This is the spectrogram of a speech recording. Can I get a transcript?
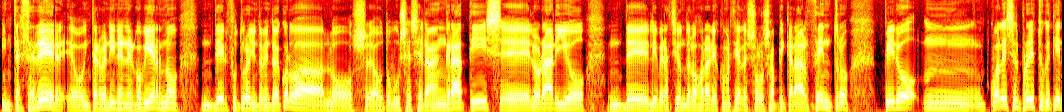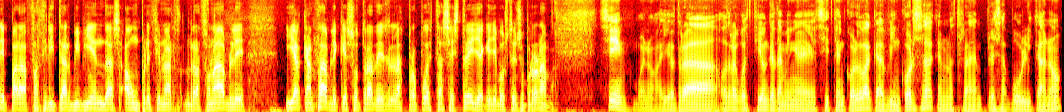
interceder eh, o intervenir en el gobierno del futuro Ayuntamiento de Córdoba, los autobuses serán gratis, eh, el horario de liberación de los horarios comerciales solo se aplicará al centro, pero mm, ¿cuál es el proyecto que tiene para facilitar viviendas a un precio razonable y alcanzable, que es otra de las propuestas estrella que lleva usted en su programa? Sí, bueno, hay otra otra cuestión que también existe en Córdoba, que es Vincorsa, que es nuestra empresa pública, ¿no?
